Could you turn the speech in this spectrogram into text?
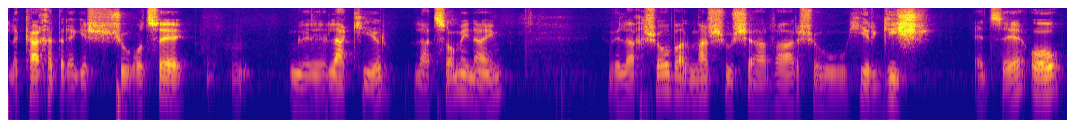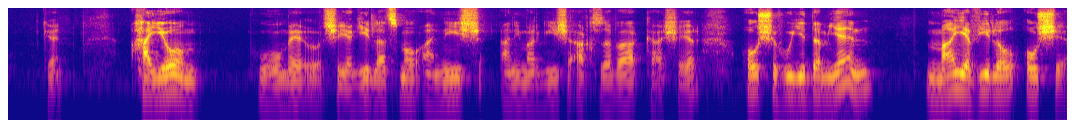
לקחת רגש שהוא רוצה להכיר, לעצום עיניים ולחשוב על משהו שעבר שהוא הרגיש את זה, או, כן, היום הוא אומר, שיגיד לעצמו, אני, אני מרגיש אכזבה כאשר, או שהוא ידמיין מה יביא לו אושר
